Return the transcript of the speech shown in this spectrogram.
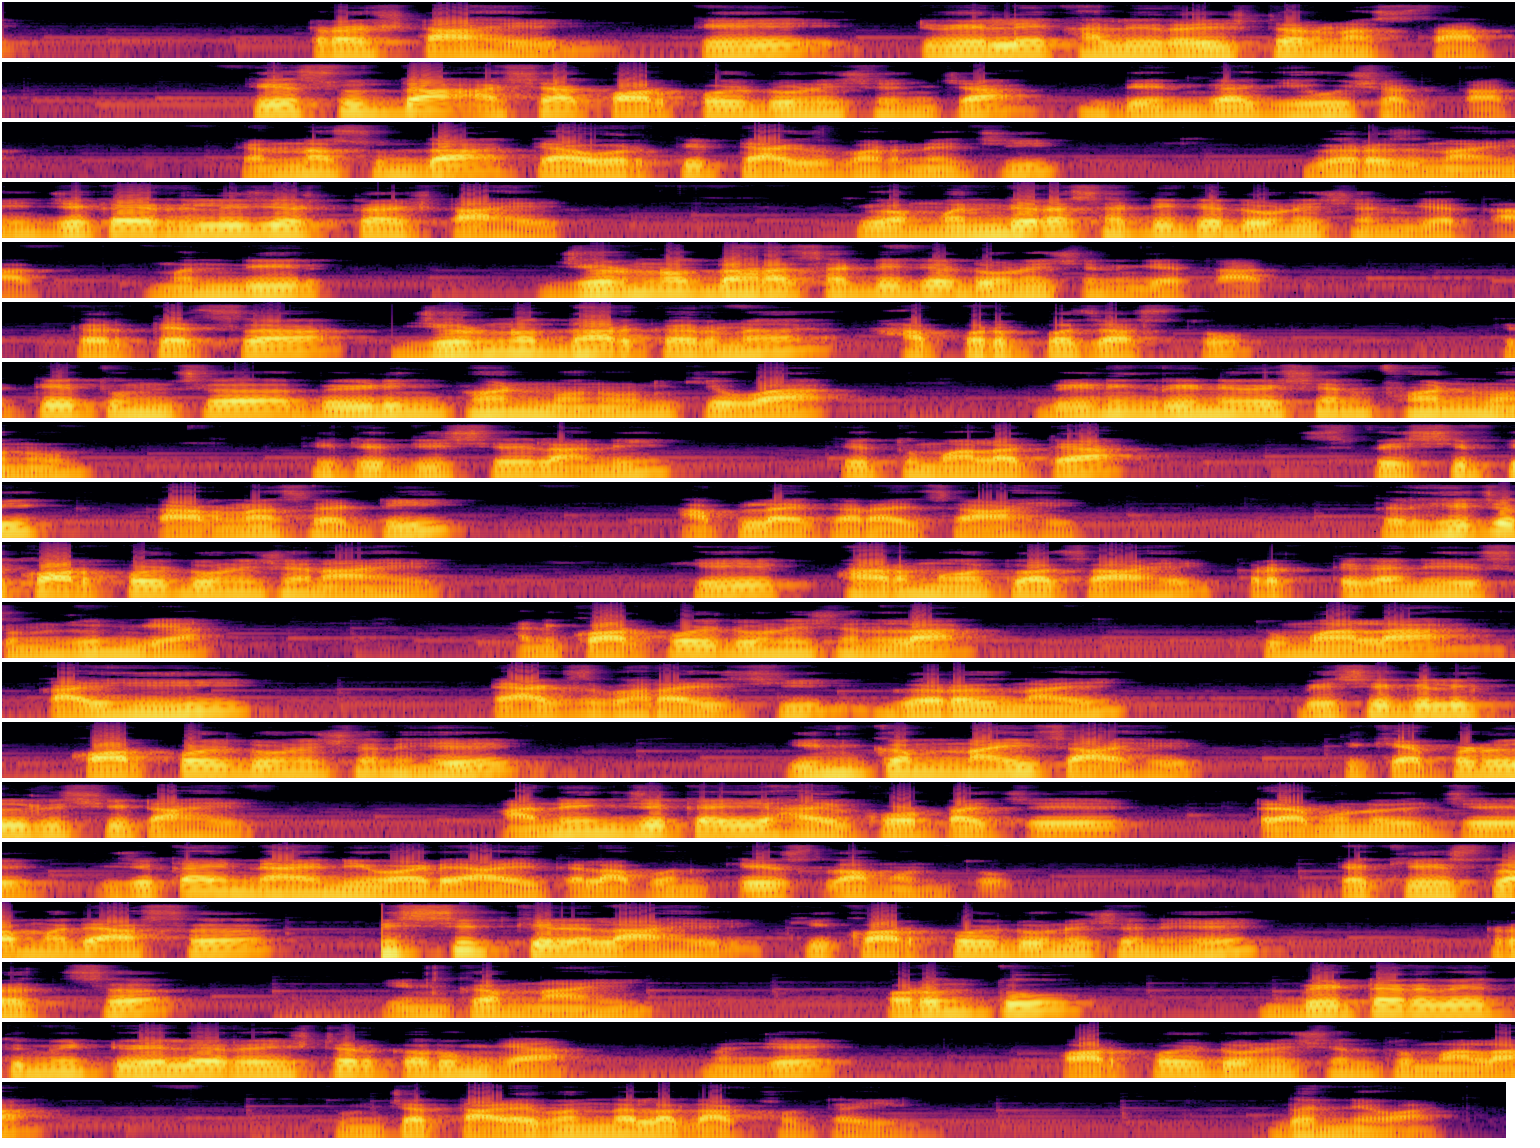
ट्रस्ट आहे ते ट्वेलेखाली रजिस्टर नसतात. ते सुद्धा अशा कॉर्पोरेट डोनेशनच्या देणग्या घेऊ शकतात. त्यांना सुद्धा त्यावरती टॅक्स भरण्याची गरज नाही. जे काही रिलिजियस ट्रस्ट आहे किंवा मंदिरासाठी ते डोनेशन घेतात मंदिर जीर्णोद्धारासाठी ते डोनेशन घेतात तर त्याचा जीर्णोद्धार करणं हा पर्पज असतो. तर ते तुमचं बिल्डिंग फंड म्हणून किंवा बिल्डिंग रिनोव्हेशन फंड म्हणून तिथे दिसेल आणि ते तुम्हाला त्या स्पेसिफिक कारणासाठी अप्लाय करायचं आहे. तर हे जे कॉर्पोरेट डोनेशन आहे हे फार महत्त्वाचं आहे. प्रत्येकाने हे समजून घ्या. आणि कॉर्पोरेट डोनेशनला तुम्हाला काहीही टॅक्स भरायची गरज नाही. बेसिकली कॉर्पोरेट डोनेशन हे इन्कम नाहीच आहे ती कॅपिटल रिसीट आहे. अनेक जे काही हायकोर्टाचे ट्रॅब्युनलचे जे काही न्यायनिवाडे आहे त्याला आपण केस लॉ म्हणतो. त्या केस लॉमध्ये असं निश्चित केलेलं आहे की कॉर्पोरेट डोनेशन हे ट्रस्टचं इन्कम नाही. परंतु बेटर वे तुम्ही ट्वेलर रजिस्टर करून घ्या म्हणजे कॉर्पोरेट डोनेशन तुम्हाला तुमच्या ताळेबंदाला दाखवता येईल. धन्यवाद.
